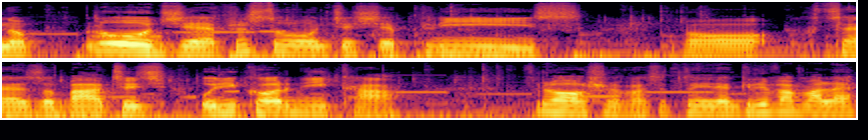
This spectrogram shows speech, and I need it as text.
no, ludzie, przesuńcie się, please. Bo chcę zobaczyć unikornika. Proszę was, ja tutaj nagrywam, ale...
